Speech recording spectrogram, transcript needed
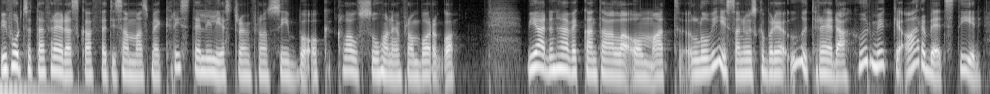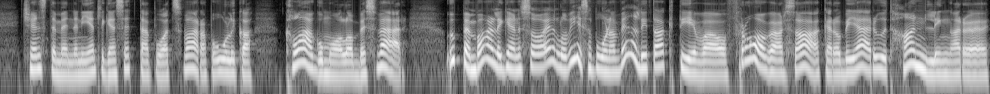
Vi fortsätter Fredagskaffe tillsammans med Kristel Liljeström från Sibbo och Klaus Suhonen från Borgo. Vi har den här veckan talat om att Lovisa nu ska börja utreda hur mycket arbetstid tjänstemännen egentligen sätter på att svara på olika klagomål och besvär. Uppenbarligen så är Lovisaborna väldigt aktiva och frågar saker och begär ut handlingar.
